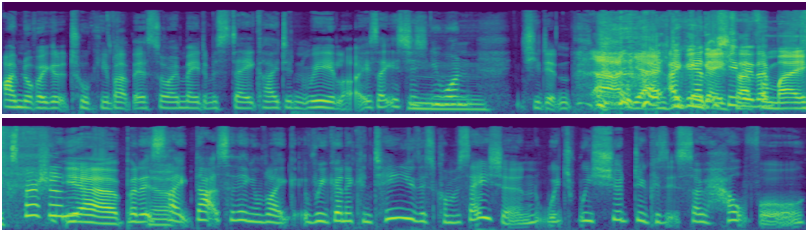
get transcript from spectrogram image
I'm not very good at talking about this, or I made a mistake. I didn't realise. Like it's just you want. She didn't. Uh, yeah, you I can get that gauge that from my expression. Yeah, but it's Yeah. like that's the thing of like if we're going to continue this conversation, which we should do because it's so helpful,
